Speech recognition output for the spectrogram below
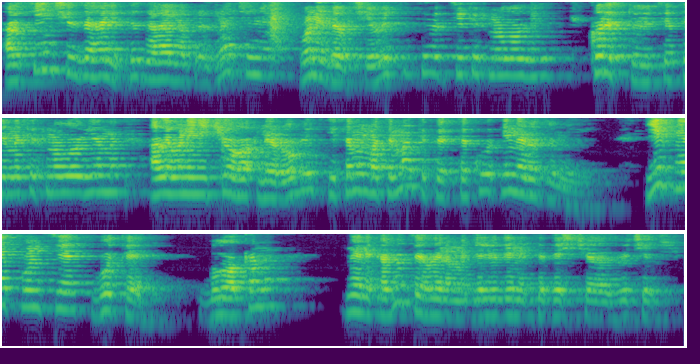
А всі інші взагалі це загальне призначення, вони завчили ці, ці технології, користуються цими технологіями, але вони нічого не роблять і саму математику як таку і не розуміють. Їхня функція бути блоками. Ну, я не кажу цеглинами для людини, це дещо звучить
